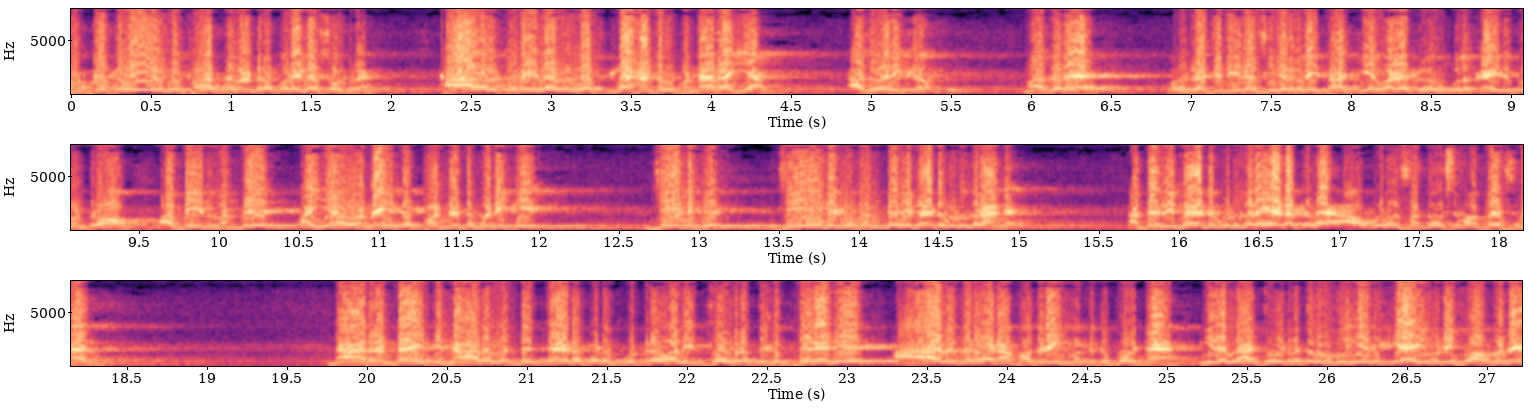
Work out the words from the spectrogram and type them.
பக்கத்துல இருந்து பார்த்தவன்ற முறையில சொல்றேன். காவல்துறையில லெப்ட்ல ஹேண்டில் பண்ணார் ஐயா. அது வரைக்கும் மதுரை ரஜினி ரசிகர்களை தாக்கிய வழக்கில் உங்களை கைது பண்றோம் அப்படின்னு வந்து ஐயாவை நைட்டு பன்னெண்டு மணிக்கு ஜெயிலுக்கு ஜெயிலுக்கு வந்து ரிமாண்ட் கொடுக்குறாங்க. அந்த ரிமாண்ட் கொடுக்குற இடத்துல அவ்வளவு சந்தோஷமா பேசினார். நான் ரெண்டாயிரத்தி நாலுல இருந்து தேடப்படும் குற்றவாளின்னு சொல்றதுக்கு பிறகு ஆறு தடவை நான் மதுரைக்கு வந்துட்டு போட்டேன் இதெல்லாம் சொல்றதுக்கு உங்களுக்கு எதுக்கியா யூனிஃபார்ம்னு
